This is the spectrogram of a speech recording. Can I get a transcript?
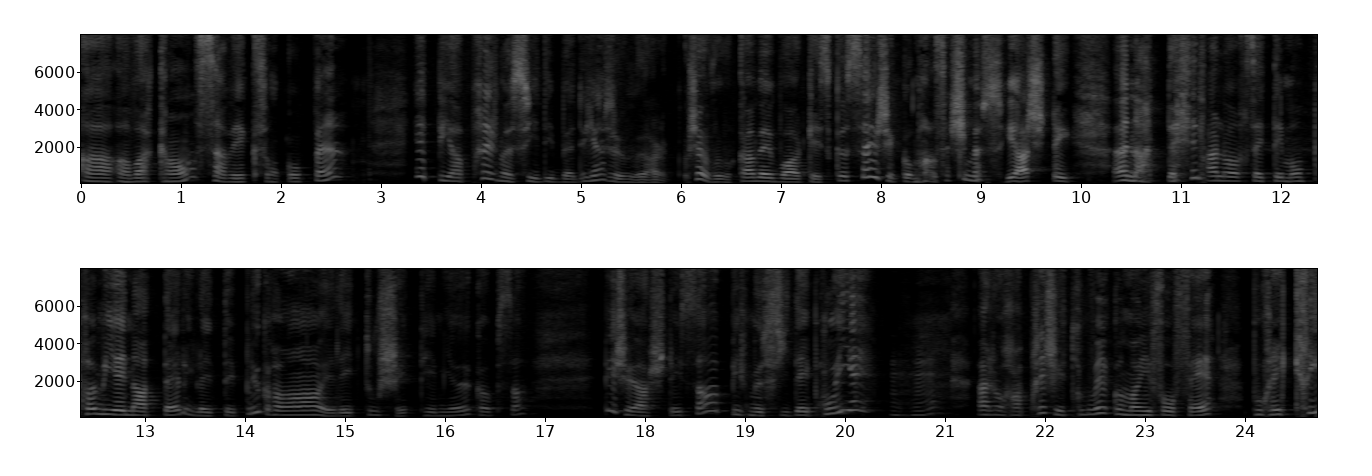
en vacances avec son copain. Et puis après, je me suis dit, ben bien, je veux, je veux quand même voir qu'est-ce que c'est. J'ai commencé, je me suis acheté un Natel. Alors, c'était mon premier Natel. Il était plus grand et les touches étaient mieux comme ça. Puis j'ai acheté ça, puis je me suis débrouillée. Mm-hmm. Alors après, j'ai trouvé comment il faut faire pour écrire.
